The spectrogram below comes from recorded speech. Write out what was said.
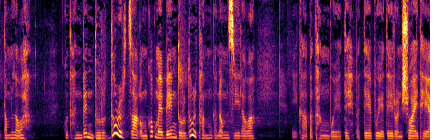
ชุดทำละวะกูทันเป็นดูรดูรจากอมก็ไม่เบ่งดูรดูรทำกันอมสีละวะอีข้าปะทังบุยเตปะเตบุยเตรอนช่วยเทีย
